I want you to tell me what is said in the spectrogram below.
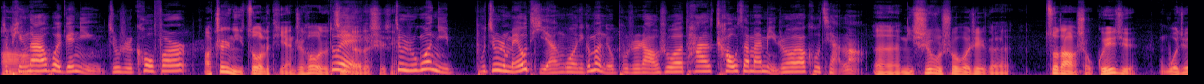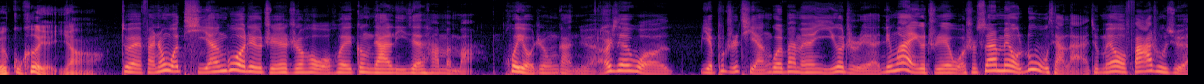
就平台会给你就是扣分儿。哦，这是你做了体验之后记得的事情。就如果你不就是没有体验过，你根本就不知道说他超三百米之后要扣钱了。呃，你师傅说过这个做到守规矩，我觉得顾客也一样啊。对，反正我体验过这个职业之后，我会更加理解他们吧，会有这种感觉。而且我也不止体验过外卖员一个职业，另外一个职业我是虽然没有录下来，就没有发出去，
